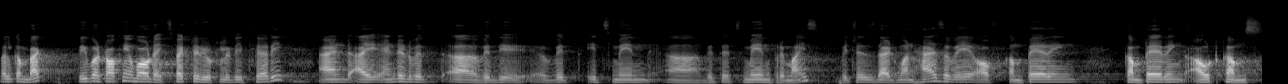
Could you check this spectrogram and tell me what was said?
Welcome back. We were talking about expected utility theory and I ended with uh, with the with its main uh, with its main premise which is that one has a way of comparing comparing outcomes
